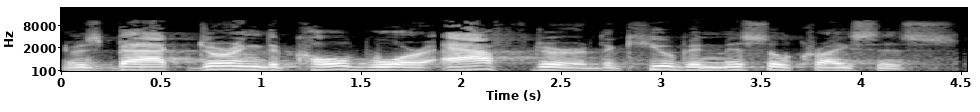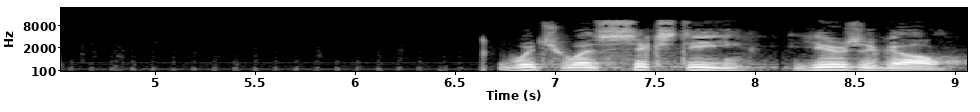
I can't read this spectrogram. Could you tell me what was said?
It was back during the Cold War after the Cuban Missile Crisis, which was 60 years ago.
